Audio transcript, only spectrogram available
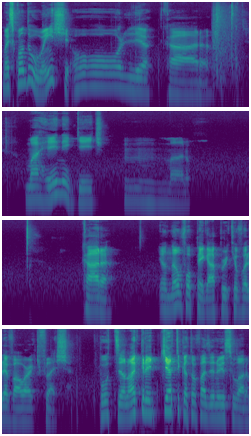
Mas quando enche... Olha, cara... Uma Renegade... Hum, mano... Cara... Eu não vou pegar porque eu vou levar o Arc Flash. Putz, eu não acredito que eu tô fazendo isso, mano.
